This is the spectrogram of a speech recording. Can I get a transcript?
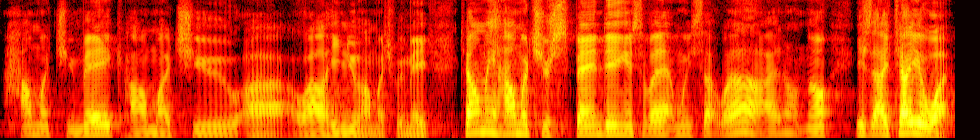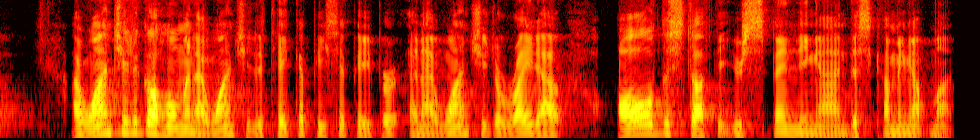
how much you make, how much you, uh, well, he knew how much we made. Tell me how much you're spending and stuff like that. And we said, Well, I don't know. He said, I tell you what, I want you to go home and I want you to take a piece of paper and I want you to write out all the stuff that you're spending on this coming up month.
